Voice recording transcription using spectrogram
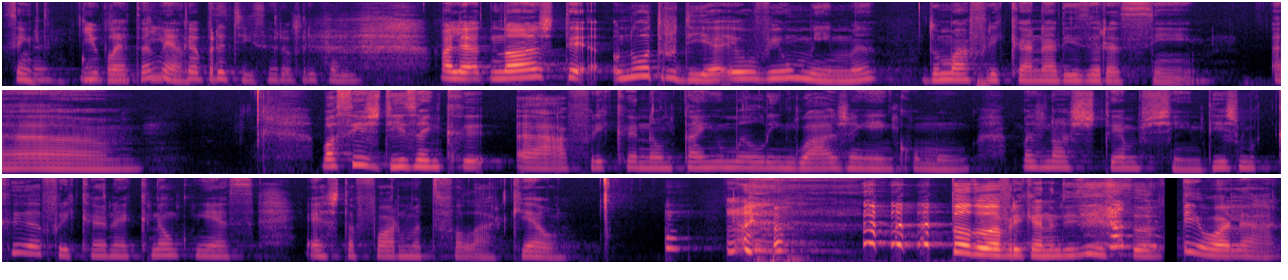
Sinto-me, E o que- E o completamente. que é para ti ser africano? Olha, nós te- no outro dia eu vi um meme de uma africana a dizer assim: ahm, Vocês dizem que a África não tem uma linguagem em comum, mas nós temos sim. Diz-me que africano é que não conhece esta forma de falar, que é o. Todo africano diz isso. E eu olhar.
